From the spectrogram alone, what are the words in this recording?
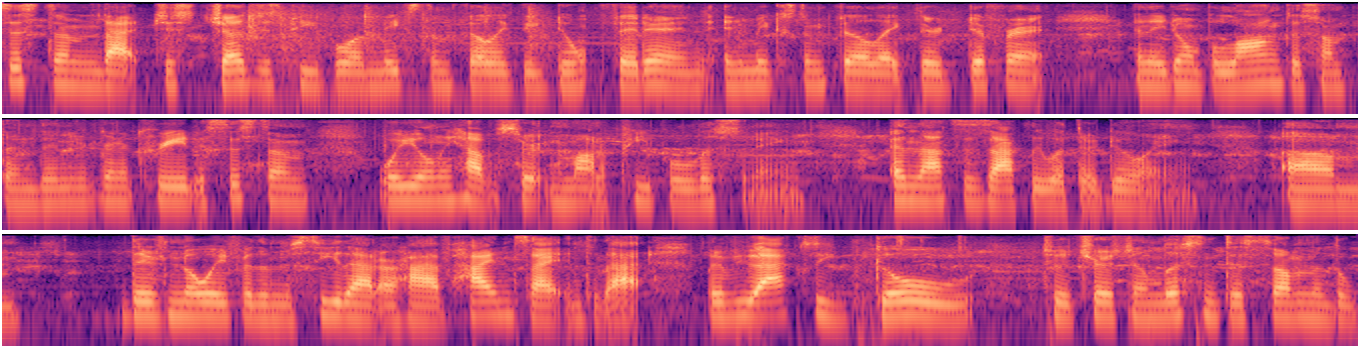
system that just judges people and makes them feel like they don't fit in and makes them feel like they're different and they don't belong to something, then you're going to create a system where you only have a certain amount of people listening. And that's exactly what they're doing. Um, there's no way for them to see that or have hindsight into that. But if you actually go to a church and listen to some of the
